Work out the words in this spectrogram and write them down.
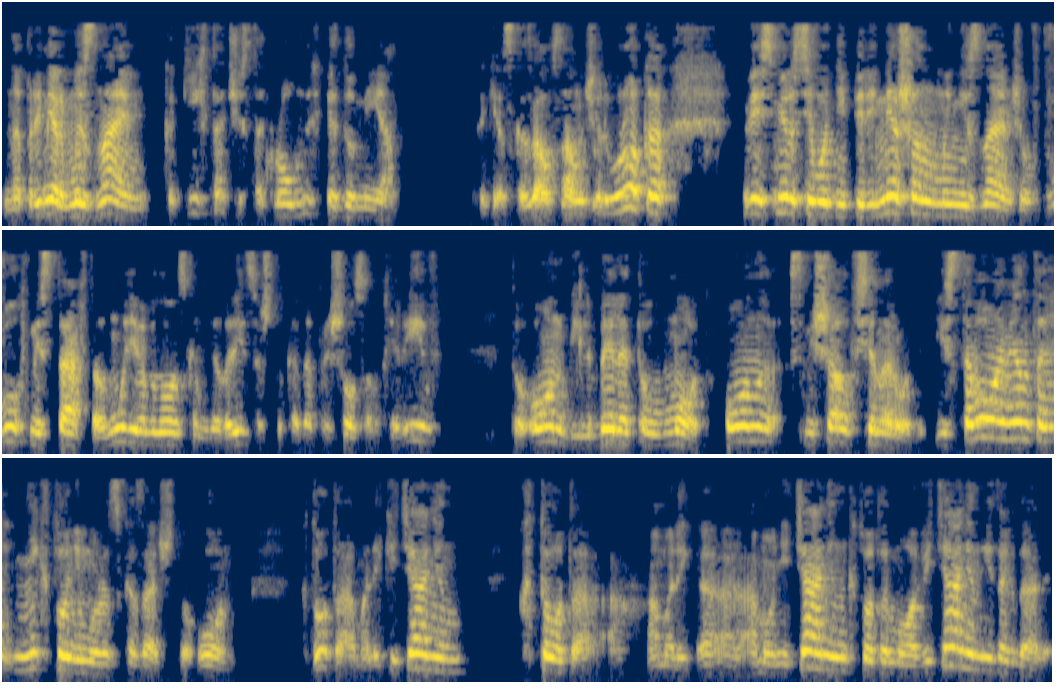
Например, мы знаем каких-то чистокровных эдомиян. Как я сказал в самом начале урока, Весь мир сегодня перемешан, мы не знаем, что в двух местах в Талмуде Вавилонском говорится, что когда пришел Санхириев, то он, Бильбель это умот, он смешал все народы. И с того момента никто не может сказать, что он кто-то амаликитянин, кто-то амалик, амонитянин, кто-то муавитянин и так далее.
